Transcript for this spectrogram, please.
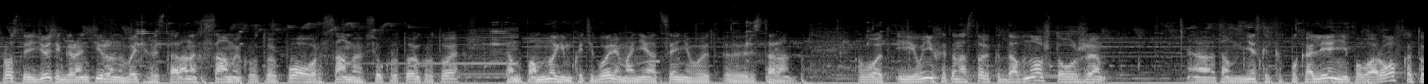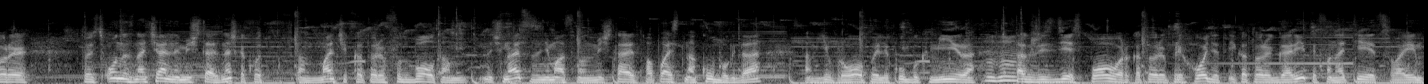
просто идете гарантированно в этих ресторанах самый крутой повар, самое все крутое, крутое. Там по многим категориям они оценивают э, ресторан. Вот. И у них это настолько давно, что уже э, там несколько поколений поваров, которые то есть он изначально мечтает, знаешь, как вот там мальчик, который в футбол там начинается заниматься, он мечтает попасть на кубок, да, там Европы или Кубок мира. Мгм. Также здесь повар, который приходит и который горит и фанатеет своим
